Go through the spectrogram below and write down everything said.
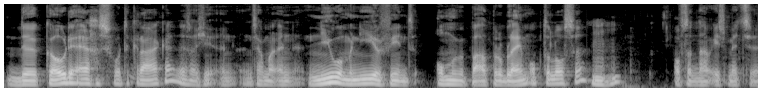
de code ergens voor te kraken. Dus als je een, een, zeg maar een nieuwe manier vindt om een bepaald probleem op te lossen. Mhm. Of dat nou is met eh,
